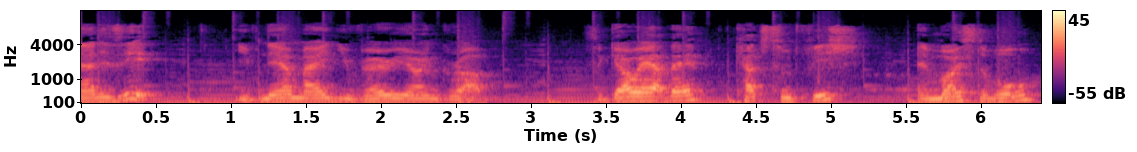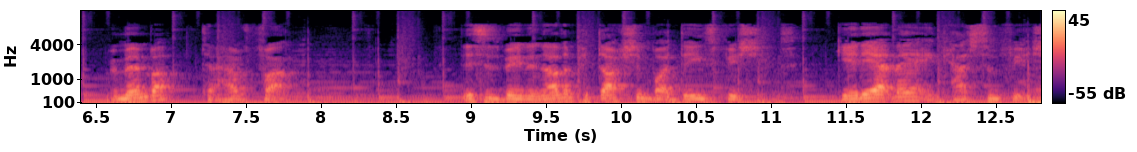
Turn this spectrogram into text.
That is it. You've now made your very own grub. So go out there, catch some fish, and most of all, remember to have fun. This has been another production by Dee's Fishings. Get out there and catch some fish.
